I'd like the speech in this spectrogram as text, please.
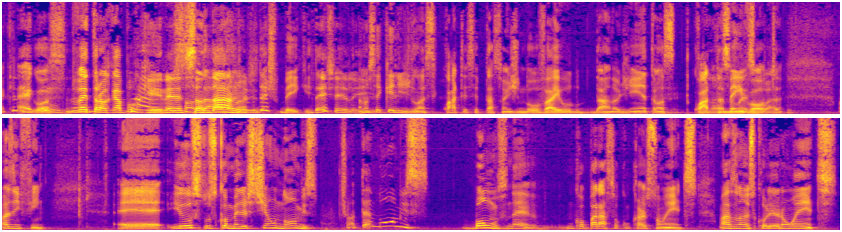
Aquele é, negócio. Não, né? vai trocar por quê, ah, né? Sandarnold? Deixa o Baker. Deixa ele aí. A não ser que ele lance quatro receptações de novo, aí o Darnold entra, umas quatro também e volta. Quatro. Mas enfim. É, e os, os Commanders tinham nomes, tinham até nomes bons, né? Em comparação com o Carson Wentz. Mas não, escolheram Wentz.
